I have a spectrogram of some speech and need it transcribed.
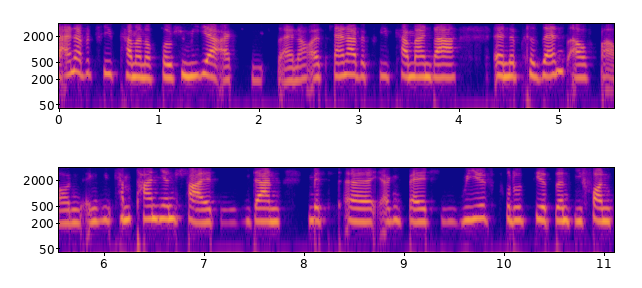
kleiner Betrieb kann man auf Social Media aktiv sein. Auch als kleiner Betrieb kann man da äh, eine Präsenz aufbauen, irgendwie Kampagnen schalten, die dann mit äh, irgendwelchen Reels produziert sind, die von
